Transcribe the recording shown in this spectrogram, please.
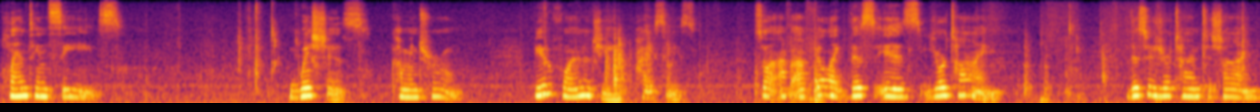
planting seeds, wishes, coming true. Beautiful energy, Pisces. So I, I feel like this is your time. This is your time to shine,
